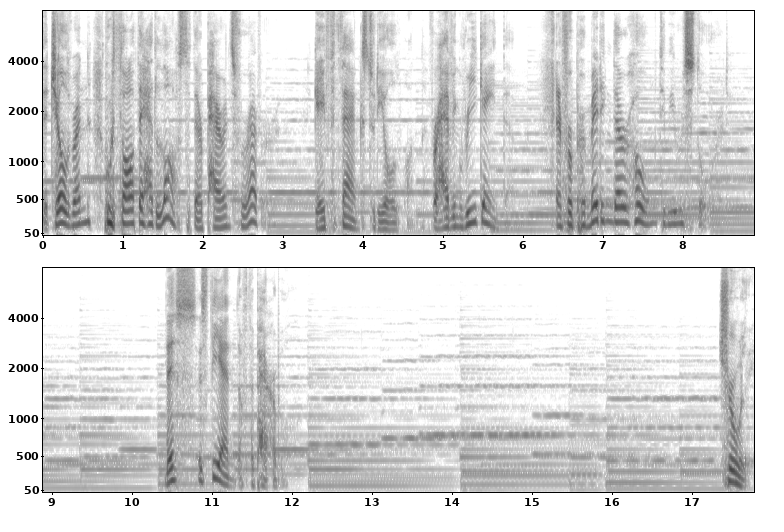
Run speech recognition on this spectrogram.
The children, who thought they had lost their parents forever, gave thanks to the old one for having regained them and for permitting their home to be restored. This is the end of the parable. Truly,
